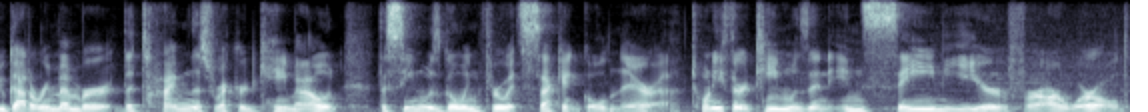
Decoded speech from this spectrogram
You got to remember the time this record came out, the scene was going through its second golden era. 2013 was an insane year for our world.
